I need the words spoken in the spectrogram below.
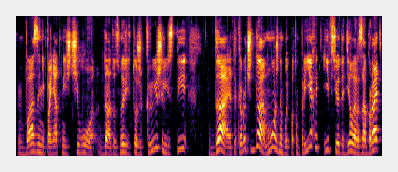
базы, непонятно из чего. Да, тут, смотрите, тоже крыши, листы. Да, это, короче, да, можно будет потом приехать и все это дело разобрать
